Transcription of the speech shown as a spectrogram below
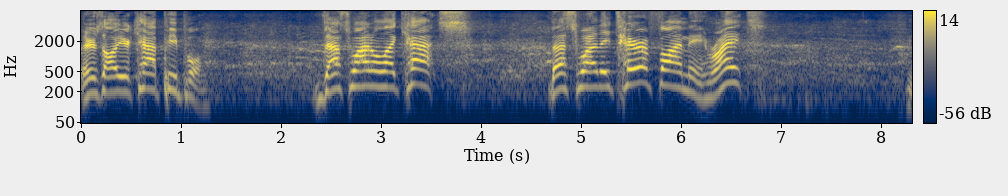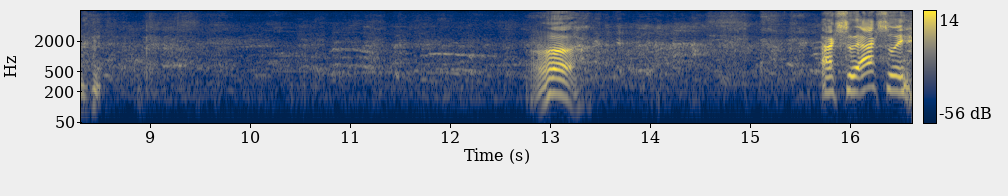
There's all your cat people. That's why I don't like cats. That's why they terrify me, right? uh. Actually, actually,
